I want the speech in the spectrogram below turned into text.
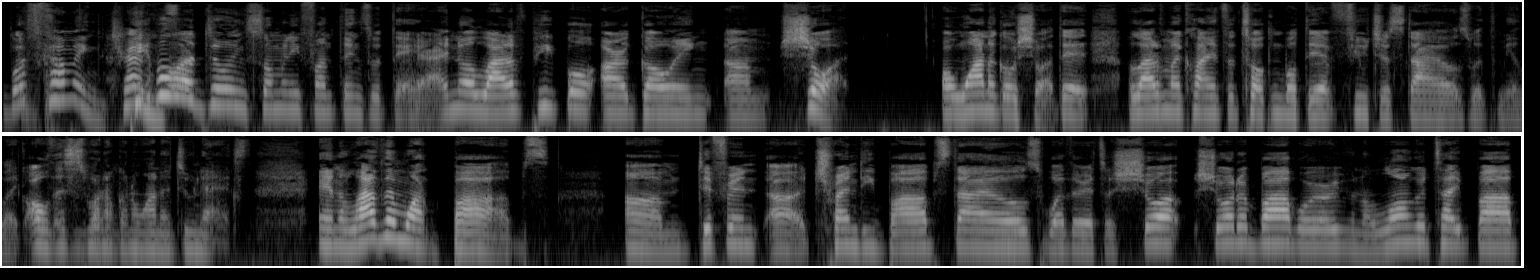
What's coming? Trends. people are doing so many fun things with their hair i know a lot of people are going um short or want to go short. They, a lot of my clients are talking about their future styles with me, like, oh, this is what I'm going to want to do next. And a lot of them want bobs, um, different uh, trendy bob styles, whether it's a short, shorter bob or even a longer type bob.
